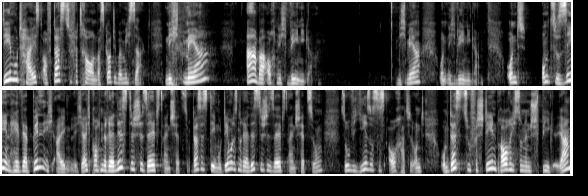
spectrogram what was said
Demut heißt, auf das zu vertrauen, was Gott über mich sagt. Nicht mehr, aber auch nicht weniger. Nicht mehr und nicht weniger. Und um zu sehen, hey, wer bin ich eigentlich? Ja, ich brauche eine realistische Selbsteinschätzung. Das ist Demut. Demut ist eine realistische Selbsteinschätzung, so wie Jesus es auch hatte. Und um das zu verstehen, brauche ich so einen Spiegel. Ja?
